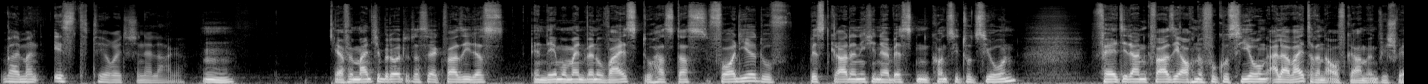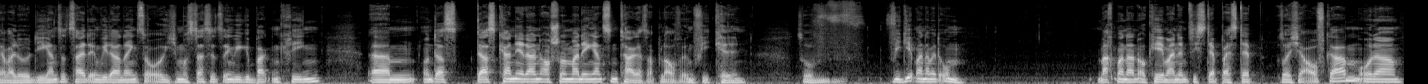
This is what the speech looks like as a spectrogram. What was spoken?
Weil man ist theoretisch in der Lage. Mhm. Ja, für manche bedeutet das ja quasi, dass in dem Moment, wenn du weißt, du hast das vor dir, du bist gerade nicht in der besten Konstitution, fällt dir dann quasi auch eine Fokussierung aller weiteren Aufgaben irgendwie schwer, weil du die ganze Zeit irgendwie daran denkst, oh, ich muss das jetzt irgendwie gebacken kriegen. Ähm, und das, das kann ja dann auch schon mal den ganzen Tagesablauf irgendwie killen. So, wie geht man damit um? Macht man dann, okay, man nimmt sich Step by Step solche Aufgaben oder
